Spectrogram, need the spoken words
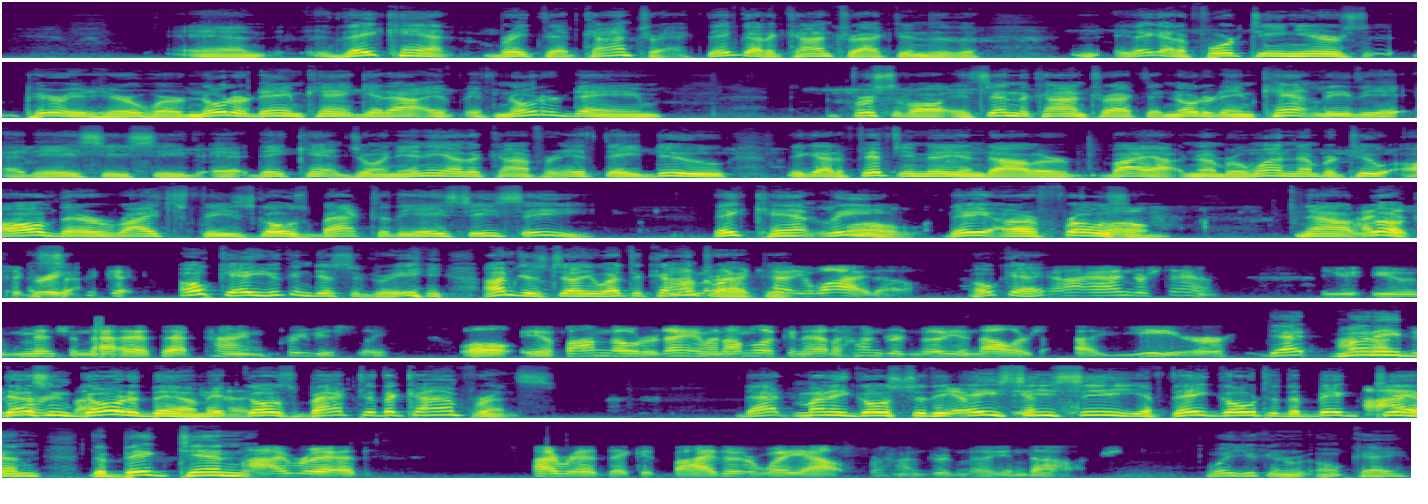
and they can't break that contract. They've got a contract into the. They got a 14 years period here where Notre Dame can't get out. If, if Notre Dame, first of all, it's in the contract that Notre Dame can't leave the uh, the ACC. They can't join any other conference. If they do, they got a 50 million dollar buyout. Number one, number two, all their rights fees goes back to the ACC. They can't leave. Whoa. They are frozen. Whoa. now, I look. disagree. okay, you can disagree. I'm just telling you what the Let me- contract Let me tell you why, though. Okay. I understand. You you mentioned that at that time previously. Well, if I'm Notre Dame and I'm looking at a hundred million dollars a year, That money doesn't go to them. It goes back to the conference. That money goes to the If- ACC. If, they go to the Big I- Ten, the Big Ten. I read, I read they could buy their way out for a hundred million dollars. well, you can. Okay.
